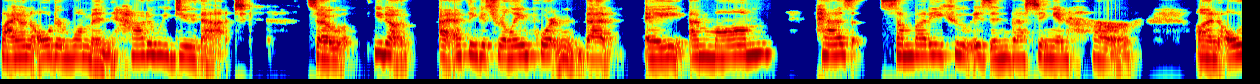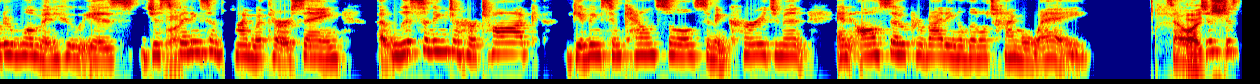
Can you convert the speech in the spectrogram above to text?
by an older woman. How do we do that? So, you know, I, I think it's really important that a, a mom has somebody who is investing in her, an older woman who is just right. spending some time with her, saying, uh, listening to her talk, giving some counsel, some encouragement, and also providing a little time away. So, right, just, so just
